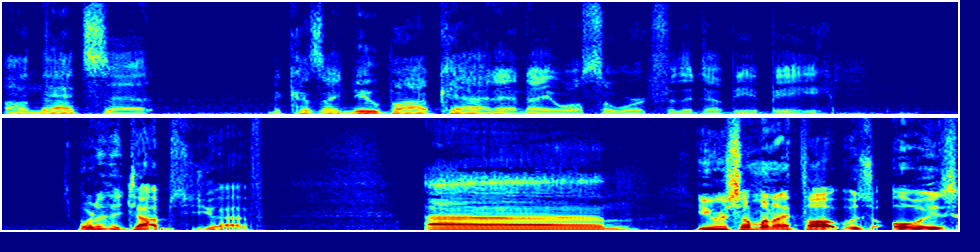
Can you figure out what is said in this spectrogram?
on that set because I knew Bobcat and I also worked for the WB. what other jobs did you have? Um, You were someone I thought was always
